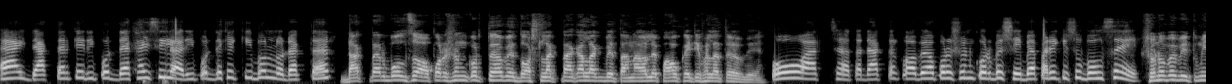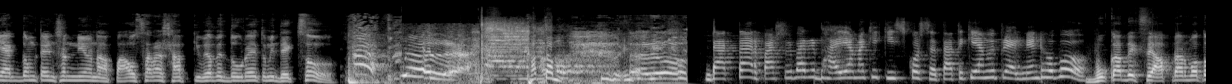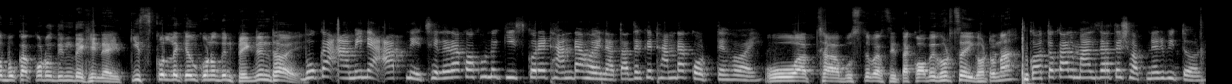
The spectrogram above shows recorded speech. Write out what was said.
এই ডাক্তারকে রিপোর্ট দেখাইছিল রিপোর্ট দেখে কি বলল ডাক্তার? ডাক্তার বলছে অপারেশন করতে হবে দশ লাখ টাকা লাগবে তা না হলে পাও কেটে ফেলাতে হবে। ও আচ্ছা তা ডাক্তার কবে অপারেশন করবে সে ব্যাপারে কিছু বলছে? শোনো বেবি তুমি একদম টেনশন নিও না পাও সারা সাপ কীভাবে দৌড়ায় তুমি দেখছ? ডাক্তার পাশের বাড়ির ভাই আমাকে কিস করছে তাতে কি আমি প্রেগনেন্ট হব? বোকা দেখছে আপনার মতো বোকা কোনোদিন দেখি নাই। কিস করলে কেউ কোনোদিন প্রেগনেন্ট হয়? বোকা আমি না আপনি। ছেলেরা কখনো কিস করে ঠান্ডা হয় না তাদেরকে ঠান্ডা করতে হয়। ও আচ্ছা বুঝতে পারছি। তা কবে ঘটছে এই ঘটনা? গতকাল মাঝরাতে স্বপ্নের ভিতর।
